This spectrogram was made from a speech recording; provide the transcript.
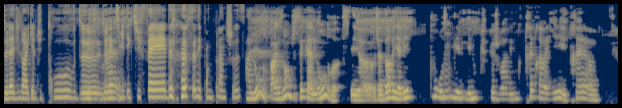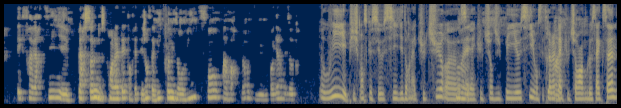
de, la ville dans laquelle tu te trouves, de, de l'activité que tu fais, de... ça dépend de plein de choses. À Londres, par exemple, je sais qu'à Londres, c'est, euh, j'adore y aller pour aussi mmh. les, les, looks que je vois, des looks très travaillés et très euh, extravertis et personne ne se prend la tête. En fait, les gens s'habillent comme ils ont envie sans avoir peur du regard des autres. Oui, et puis je pense que c'est aussi dans la culture, euh, c'est la culture du pays aussi. On sait très bien que la culture anglo-saxonne,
